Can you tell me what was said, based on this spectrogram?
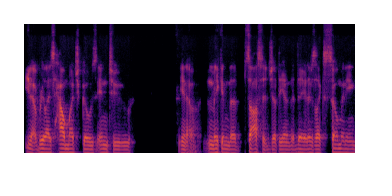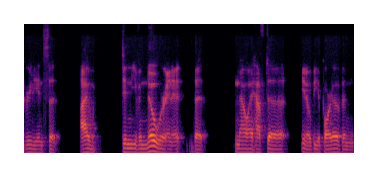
you know, realize how much goes into you know, making the sausage at the end of the day. There's like so many ingredients that I didn't even know were in it that now I have to, you know, be a part of and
